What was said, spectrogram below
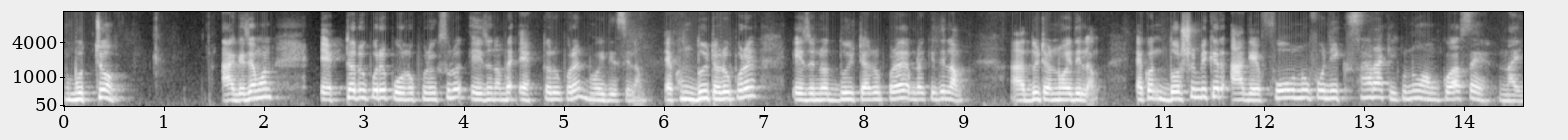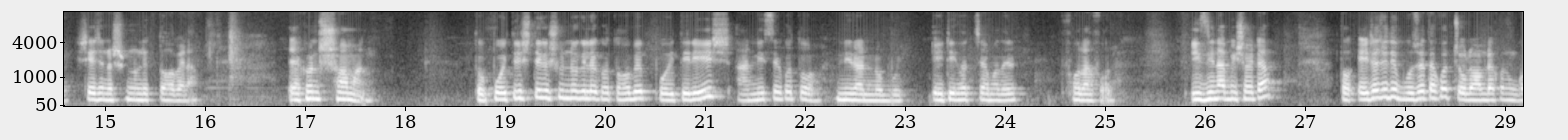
বুঝছ? আগে যেমন একটার উপরে পৌনফোনিক ছিল, এই জন্য আমরা একটার উপরে নয় দিয়েছিলাম। এখন দুইটার উপরে, এই জন্য দুইটার উপরে আমরা কি দিলাম? দুইটা নয় দিলাম। এখন দশমিকের আগে ফৌনফোনিক ছাড়া কি কোনো অঙ্ক আছে? নাই, সেই জন্য শূন্য লিখতে হবে না। এখন সমান। তো পঁয়ত্রিশ থেকে শূন্য গেলে কত হবে? পঁয়ত্রিশ, আর নিচে কত? নিরানব্বই। এটি হচ্ছে আমাদের ফলাফল। ইজি না বিষয়টা? তো এটা যদি বুঝে থাকো, চলো আমরা এখন গ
